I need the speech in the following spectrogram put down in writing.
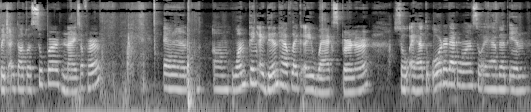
which i thought was super nice of her. And um, one thing i didn't have like a wax burner so i had to order that one so i have that in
